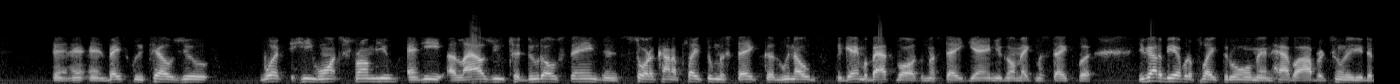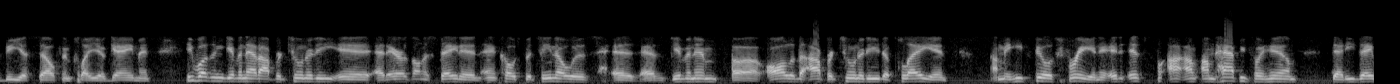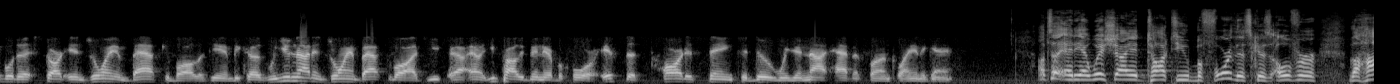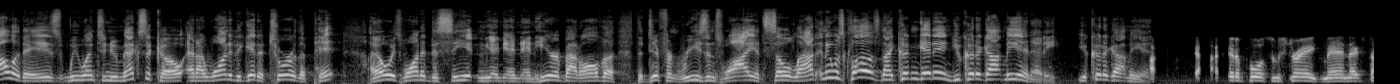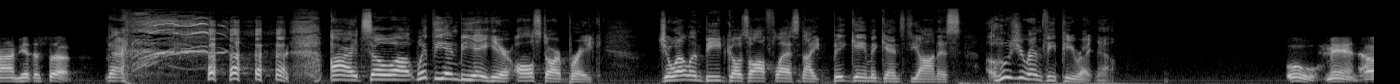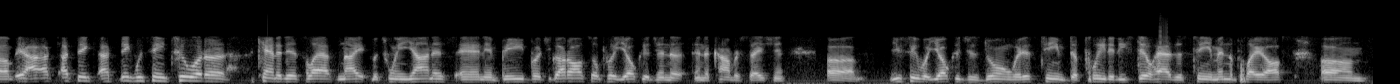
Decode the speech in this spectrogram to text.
and and basically tells you what he wants from you, and he allows you to do those things and sort of kind of play through mistakes, because we know the game of basketball is a mistake game. You're gonna make mistakes, but you got to be able to play through them and have an opportunity to be yourself and play your game. And he wasn't given that opportunity at Arizona State, and, and Coach Pitino is has, has given him uh, all of the opportunity to play. And I mean, he feels free, and it, it's I, I'm- I'm happy for him that he's able to start enjoying basketball again. Because when you're not enjoying basketball, you, uh, you've probably been there before. It's the hardest thing to do when you're not having fun playing the game. I'll tell you, Eddie, I wish I had talked to you before this because over the holidays, we went to New Mexico and I wanted to get a tour of the pit. I always wanted to see it and, and, and hear about all the, the different reasons why it's so loud. And it was closed and I couldn't get in. You could have got me in, Eddie. You could have got me in. I could have pulled some strings, man. Next time, hit us up. all right, so uh, with the NBA here, All Star break, Joel Embiid goes off last night. Big game against Giannis. Uh, who's your MVP right now? Oh man, um, yeah, I, I think I think we've seen two of the candidates last night between Giannis and Embiid, but you got to also put Jokic in the in the conversation. Um, you see what Jokic is doing with his team depleted. He still has his team in the playoffs. Um,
